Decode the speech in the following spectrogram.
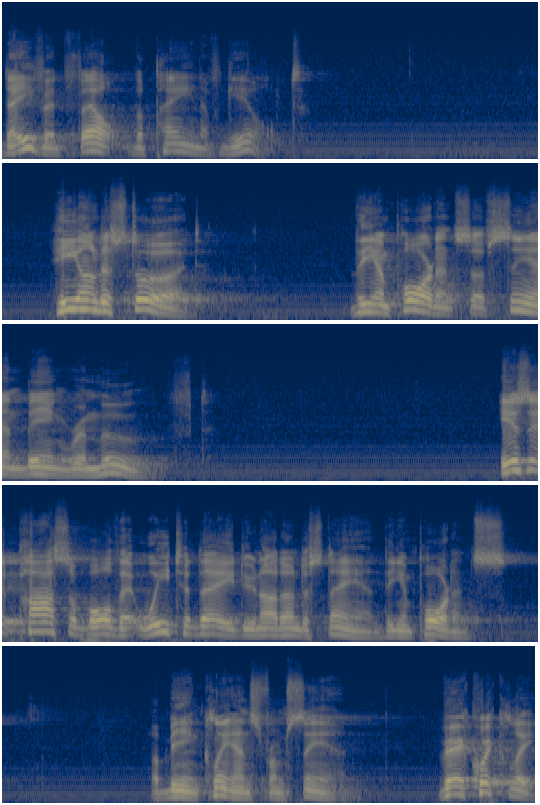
David felt the pain of guilt. He understood the importance of sin being removed. Is it possible that we today do not understand the importance of being cleansed from sin? Very quickly,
